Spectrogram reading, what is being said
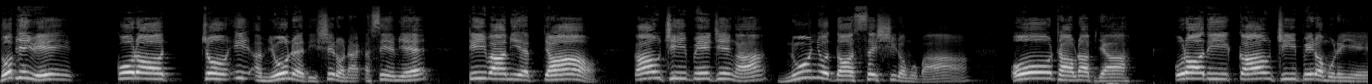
တို့ဖြစ်၍ ကိုတော်ကျွန်ဤအမျိုးနွယ်သည်ရှေ့တော်၌အစဉ်အမြဲတီးပါမည်အကြောင်းကောင်းချီးပေးခြင်းကနူးညွတ်သောစိတ်ရှိတော်မူပါ။အိုးထာဝရဘုရားကိုတော်သည်ကောင်းချီးပေးတော်မူလျင်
